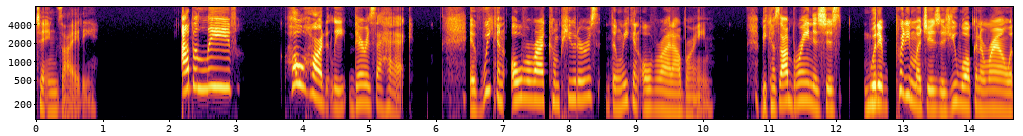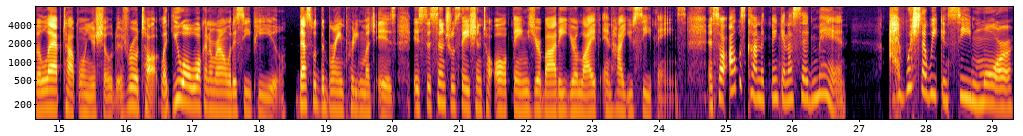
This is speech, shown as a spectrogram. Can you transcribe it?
to anxiety. I believe wholeheartedly there is a hack. If we can override computers then we can override our brain. Because our brain is just what it pretty much is is you walking around with a laptop on your shoulders real talk. Like you are walking around with a cpu that's what the brain pretty much is. It's the central station to all things your body your life and how you see things. And so i was kind of thinking i said man i wish that we can see more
